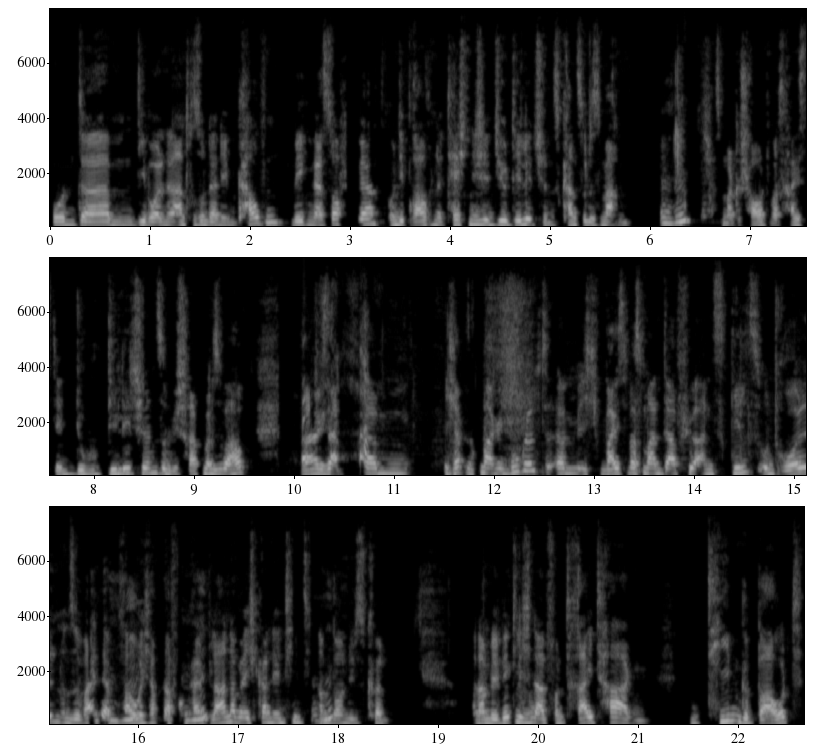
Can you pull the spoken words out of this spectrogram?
und ähm, die wollen ein anderes Unternehmen kaufen wegen der Software und die brauchen eine technische Due Diligence. Kannst du das machen? Mhm. Ich habe mal geschaut, was heißt denn Due Diligence und wie schreibt man das überhaupt? Dann habe ich gesagt, ähm, ich habe das mal gegoogelt. Ähm, ich weiß, was man dafür an Skills und Rollen und so weiter mhm. braucht. Ich habe davon mhm. keinen Plan, aber ich kann den Teams zusammenbauen, mhm. die das können. Dann haben wir wirklich innerhalb von drei Tagen ein Team gebaut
